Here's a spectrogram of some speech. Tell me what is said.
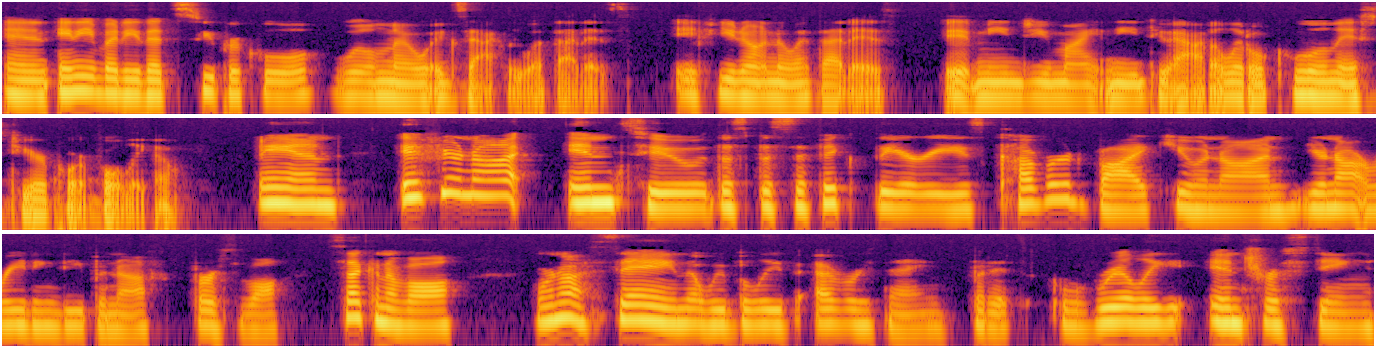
And anybody that's super cool will know exactly what that is. If you don't know what that is, it means you might need to add a little coolness to your portfolio. And if you're not into the specific theories covered by QAnon, you're not reading deep enough, first of all. Second of all, we're not saying that we believe everything, but it's really interesting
